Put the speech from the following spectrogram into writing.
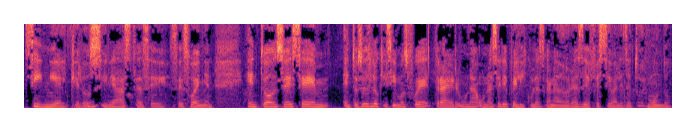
Sí, ni el que los cineastas se, se sueñan. Entonces, eh, entonces lo que hicimos fue traer una, una serie de películas ganadoras de festivales de todo el mundo.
